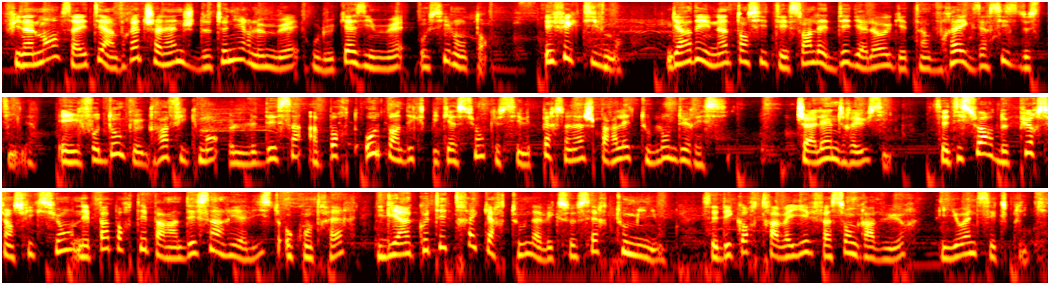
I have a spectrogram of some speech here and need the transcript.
Finalement, ça a été un vrai challenge de tenir le muet ou le quasi-muet aussi longtemps. Effectivement, Garder une intensité sans l'aide des dialogues est un vrai exercice de style. Et il faut donc que graphiquement, le dessin apporte autant d'explications que si les personnages parlaient tout le long du récit. Challenge réussi. Cette histoire de pure science-fiction n'est pas portée par un dessin réaliste, au contraire, il y a un côté très cartoon avec ce cerf tout mignon, ses décors travaillés façon gravure, et Johan s'explique.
